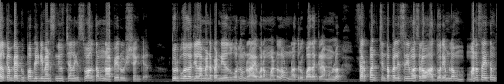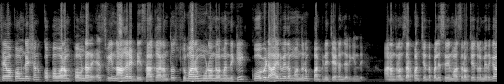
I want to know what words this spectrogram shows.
Welcome back to public demands news ఛానల్కి స్వాగతం. నా పేరు శంకర్. తూర్పుగోదావరి జిల్లా మెండపేట నియోజకవర్గం రాయవరం మండలం నదురుబాద గ్రామంలో సర్పంచ్ చింతపల్లి శ్రీనివాసరావు ఆధ్వర్యంలో మన సైతం సేవ foundation Koppavaram founder SV Nagareddy సహకారంతో సుమారు మూడు వందల మందికి కోవిడ్ ఆయుర్వేదం మందును పంపిణీ చేయడం జరిగింది. అనంతరం సర్పంచ్ చింతపల్లి శ్రీనివాసరావు చేతుల మీదుగా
